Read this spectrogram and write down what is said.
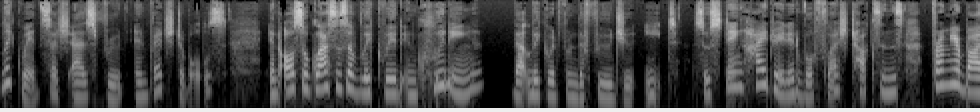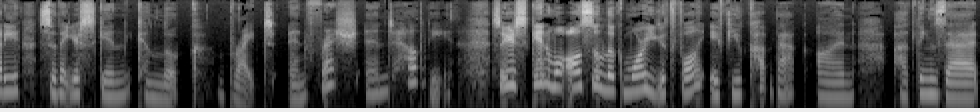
liquids such as fruit and vegetables. And also glasses of liquid including that liquid from the food you eat. So staying hydrated will flush toxins from your body so that your skin can look bright and fresh and healthy. So your skin will also look more youthful if you cut back on uh, things that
